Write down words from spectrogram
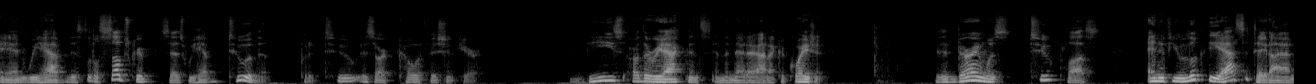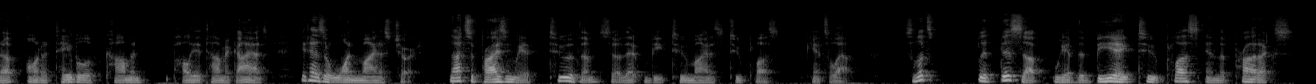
and we have this little subscript says we have two of them. Put a 2 is our coefficient here. These are the reactants in the net ionic equation. We said barium was 2 plus, and if you look the acetate ion up on a table of common polyatomic ions, it has a 1 minus charge. Not surprising, we have two of them, so that would be 2 minus, 2 plus, cancel out. So let's split this up. We have the Ba2 plus and the products,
